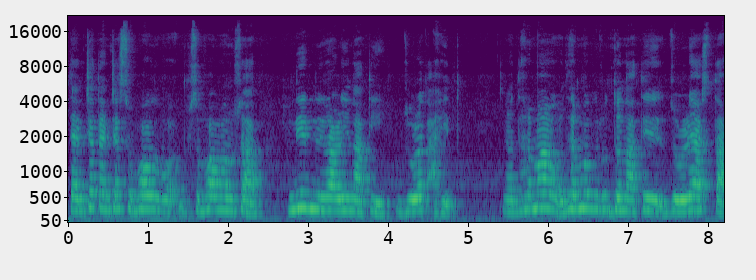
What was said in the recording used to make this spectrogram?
त्यांच्या त्यांच्या स्वभाव स्वभावानुसार निरनिराळी नाती जुळत आहेत. धर्मा धर्मविरुद्ध नाते जुळले असता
